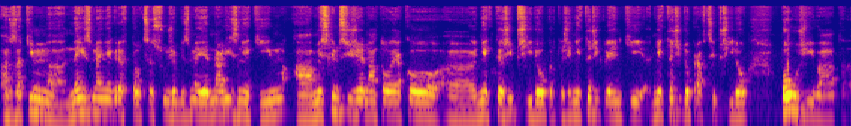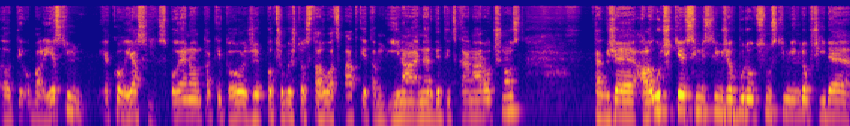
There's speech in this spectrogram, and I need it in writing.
A zatím eh, nejsme někde v procesu, že bychom jednali s někým a myslím si, že na to jako eh, někteří přijdou, protože někteří klienti, někteří dopravci přijdou používat ty obaly. Je s tím jako jasně spojeno taky to, že potřebuješ to stahovat zpátky, je tam jiná energetická náročnost, takže, ale určitě si myslím, že v budoucnu s tím někdo přijde.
